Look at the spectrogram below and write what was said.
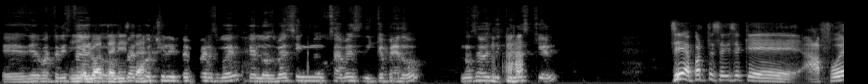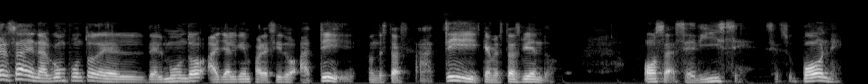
eh, el baterista de los Chili Peppers, güey, que los ves y no sabes ni qué pedo, no sabes ni quién es quién. Sí, aparte se dice que a fuerza en algún punto del, mundo hay alguien parecido a ti. ¿Dónde estás? A ti, que me estás viendo. O sea, se dice, se supone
